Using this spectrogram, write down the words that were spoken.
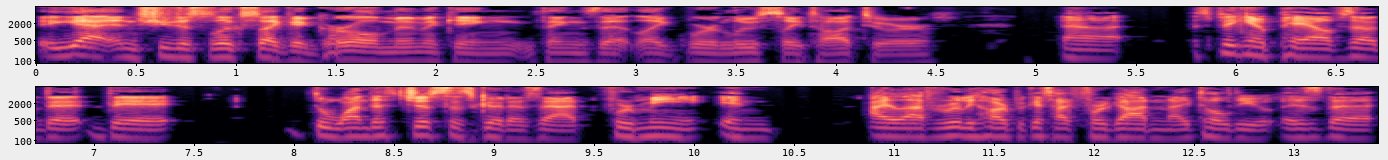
Yeah, and she just looks like a girl mimicking things that like were loosely taught to her. uh, speaking of payoffs, though, the the the one that's just as good as that for me, and I laughed really hard because I'd forgotten. I told you is the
